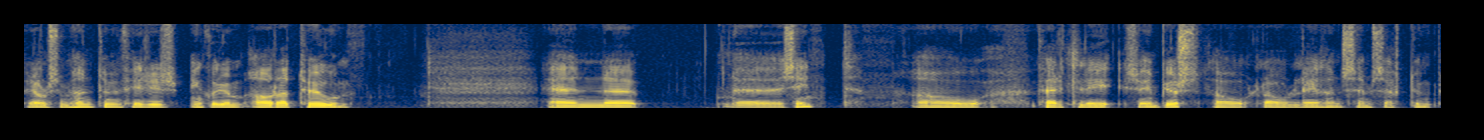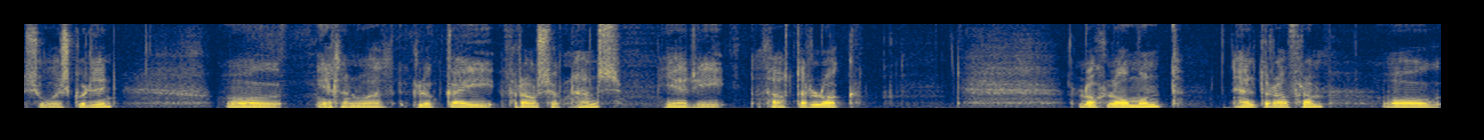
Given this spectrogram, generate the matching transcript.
frjálsum höndum fyrir einhverjum áratögum en uh, seint á ferli Sveinbjörns þá lág leið hann sem sagt um súeskurðin og ég ætla nú að glugga í frásögn hans hér í þáttarlokk. Lokk Lómund heldur áfram og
